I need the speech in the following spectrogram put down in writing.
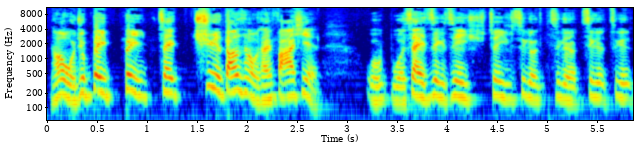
然后我就被被在去了当场，我才发现我，我我在这个这这这个这个这个这个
